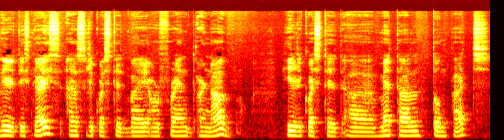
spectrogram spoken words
this guys as requested by our friend Arnav. He requested a metal tone patch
